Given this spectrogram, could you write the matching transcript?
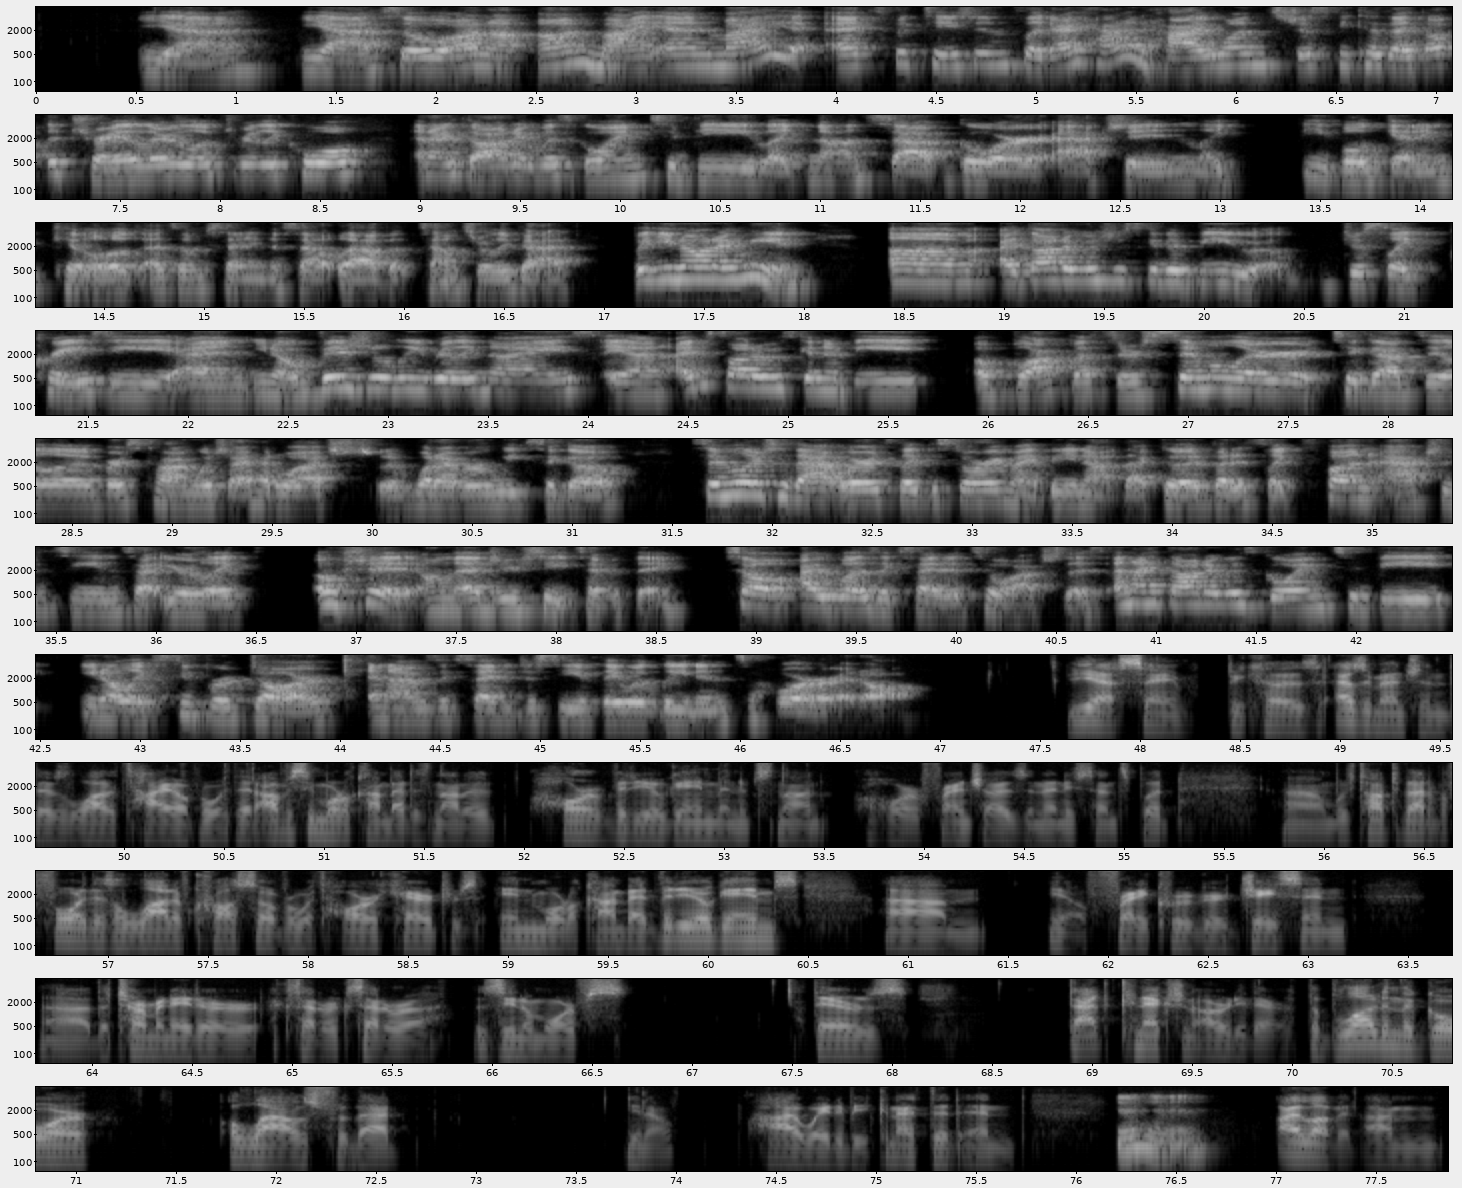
Yeah, yeah. So on on my end, my expectations, like I had high ones just because I thought the trailer looked really cool, and I thought it was going to be like nonstop gore action, like people getting killed. As I'm saying this out loud, that sounds really bad, but you know what I mean. Um, I thought it was just going to be just like crazy and you know visually really nice, and I just thought it was going to be a blockbuster similar to Godzilla vs. Kong, which I had watched uh, whatever weeks ago. Similar to that, where it's like the story might be not that good, but it's like fun action scenes that you're like, oh shit, on the edge of your seat type of thing. So I was excited to watch this. And I thought it was going to be, you know, like super dark. And I was excited to see if they would lean into horror at all. Yeah, same. Because as we mentioned, there's a lot of tie over with it. Obviously, Mortal Kombat is not a horror video game, and it's not a horror franchise in any sense. But um, we've talked about it before. There's a lot of crossover with horror characters in Mortal Kombat video games. Um, you know, Freddy Krueger, Jason, uh, the Terminator, et cetera, et cetera, Xenomorphs. There's that connection already there. The blood and the gore allows for that, you know, highway to be connected, and Mm-hmm. I love it. I'm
